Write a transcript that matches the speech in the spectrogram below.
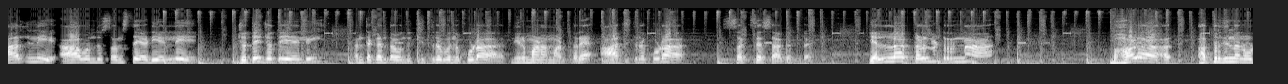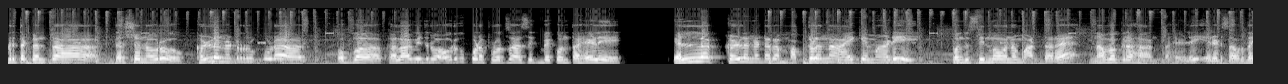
ಅಲ್ಲಿ ಆ ಒಂದು ಸಂಸ್ಥೆ ಅಡಿಯಲ್ಲಿ ಜೊತೆ ಜೊತೆಯಲ್ಲಿ ಅಂತಕ್ಕಂಥ ಒಂದು ಚಿತ್ರವನ್ನು ಕೂಡ ನಿರ್ಮಾಣ ಮಾಡ್ತಾರೆ. ಆ ಚಿತ್ರ ಕೂಡ ಸಕ್ಸಸ್ ಆಗುತ್ತೆ. ಎಲ್ಲ ಕಳ್ಳನಟರನ್ನ ಬಹಳ ಹತ್ರದಿಂದ ನೋಡಿರ್ತಕ್ಕಂತಹ ದರ್ಶನ್ ಅವರು ಕಳ್ಳ ನಟರು ಕೂಡ ಒಬ್ಬ ಕಲಾವಿದರು ಅವ್ರಿಗೂ ಕೂಡ ಪ್ರೋತ್ಸಾಹ ಸಿಗಬೇಕು ಅಂತ ಹೇಳಿ ಎಲ್ಲ ಕಳ್ಳ ನಟರ ಮಕ್ಕಳನ್ನ ಆಯ್ಕೆ ಮಾಡಿ ಒಂದು ಸಿನಿಮಾವನ್ನ ಮಾಡ್ತಾರೆ ನವಗ್ರಹ ಅಂತ ಹೇಳಿ ಎರಡ್ ಸಾವಿರದ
